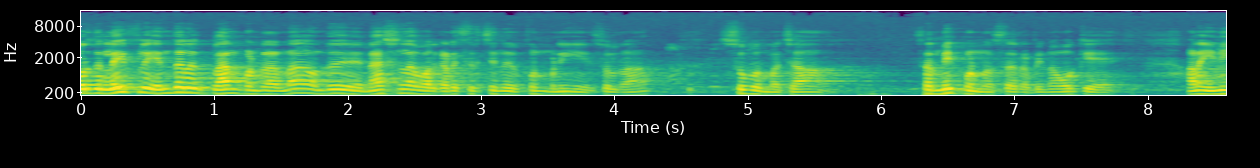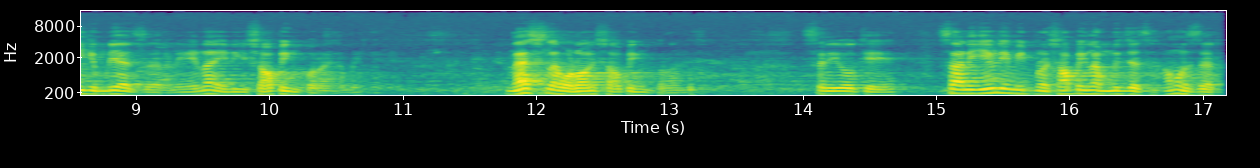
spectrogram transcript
ஒருத்தர் லைஃப்பில் எந்த அளவுக்கு பிளான் பண்ணுறாருன்னா வந்து நேஷனல் அவார்டு கிடச்சிருச்சுன்னு ஃபோன் பண்ணி சொல்கிறான் சூப்பர் மச்சான். சார் மீட் பண்ணோம் சார் அப்படின்னா ஓகே ஆனால் இன்றைக்கி முடியாது சார் ஏன்னா இன்றைக்கி ஷாப்பிங் போகிறேன் அப்படின்னு. நேஷனல் அவார்டு வாங்கி ஷாப்பிங் போகிறாங்க சரி ஓகே சார் அன்றைக்கி ஈவினிங் மீட் பண்ண ஷாப்பிங்லாம் முடிஞ்சாச்சு ஆமாம் சார்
